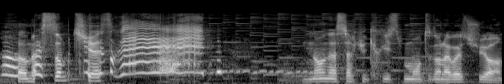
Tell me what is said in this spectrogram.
Oh, ma somptueuse reine Non, d'un circuit Chris monte dans la voiture.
